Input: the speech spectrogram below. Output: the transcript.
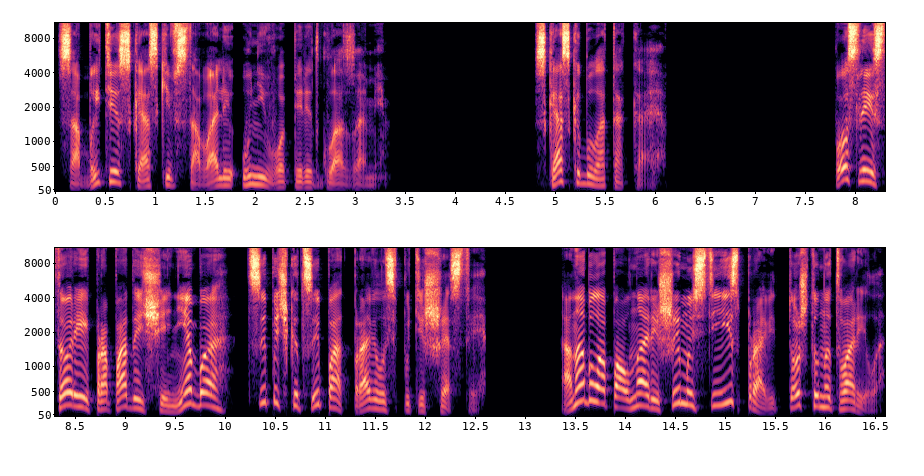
События сказки вставали у него перед глазами. Сказка была такая. После истории про падающее небо Цыпочка-цыпа отправилась в путешествие. Она была полна решимости исправить то, что натворила.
